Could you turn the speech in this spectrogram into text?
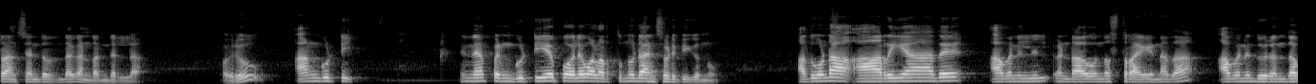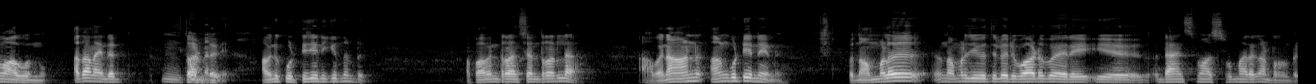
ട്രാൻസ്ജെൻഡറിന്റെ കണ്ടന്റ് അല്ല. ഒരു ആൺകുട്ടി പിന്നെ പെൺകുട്ടിയെ പോലെ വളർത്തുന്നു ഡാൻസ് പഠിപ്പിക്കുന്നു. അതുകൊണ്ട് അറിയാതെ അവനിൽ ഉണ്ടാകുന്ന സ്ത്രൈണത അവന് ദുരന്തമാകുന്നു. അതാണ് അതിന്റെ തൊണ്ട്. അവന് കുട്ടി ജനിക്കുന്നുണ്ട്. അപ്പോൾ അവൻ ട്രാൻസ്ജെൻഡർ അല്ല. അവനാണ് ആൺകുട്ടി തന്നെയാണ്. ഇപ്പം നമ്മൾ നമ്മുടെ ജീവിതത്തിൽ ഒരുപാട് പേര് ഈ ഡാൻസ് മാസ്റ്റർമാരെ കണ്ടിട്ടുണ്ട്.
